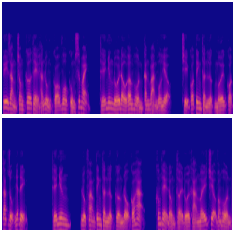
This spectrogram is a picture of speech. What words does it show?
tuy rằng trong cơ thể hắn lủng có vô cùng sức mạnh, thế nhưng đối đầu âm hồn căn bản vô hiệu, chỉ có tinh thần lực mới có tác dụng nhất định. Thế nhưng, lục phàm tinh thần lực cường độ có hạn, không thể đồng thời đối kháng mấy triệu vong hồn,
